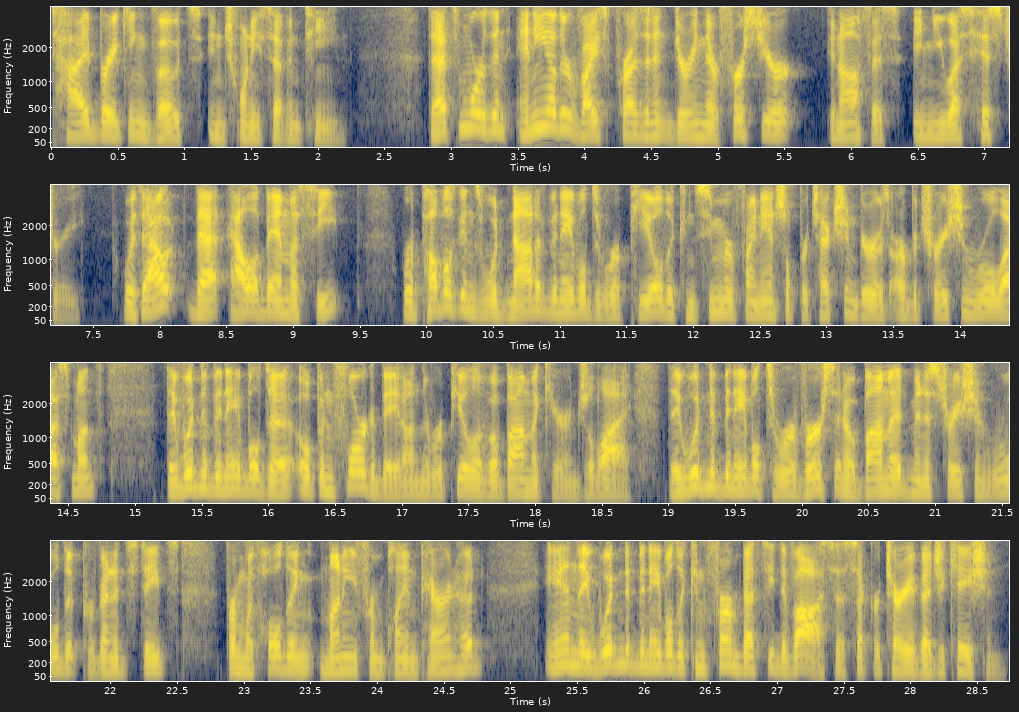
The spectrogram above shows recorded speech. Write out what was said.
tie breaking votes in 2017. That's more than any other vice president during their first year in office in U.S. history. Without that Alabama seat, Republicans would not have been able to repeal the Consumer Financial Protection Bureau's arbitration rule last month. They wouldn't have been able to open floor debate on the repeal of Obamacare in July. They wouldn't have been able to reverse an Obama administration rule that prevented states from withholding money from Planned Parenthood. And they wouldn't have been able to confirm Betsy DeVos as Secretary of Education.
